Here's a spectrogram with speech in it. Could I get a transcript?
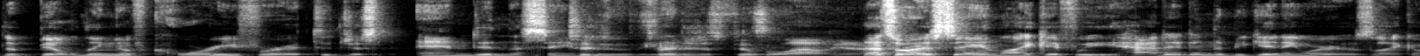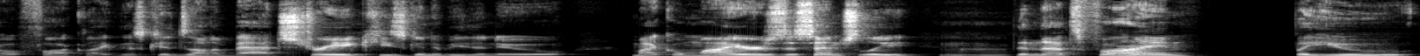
the building of Corey for it to just end in the same To, movie. for it to just fizzle out. Yeah, That's what I was saying. Like, if we had it in the beginning where it was like, oh, fuck, like this kid's on a bad streak, he's going to be the new Michael Myers, essentially, hmm then that's fine. But you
